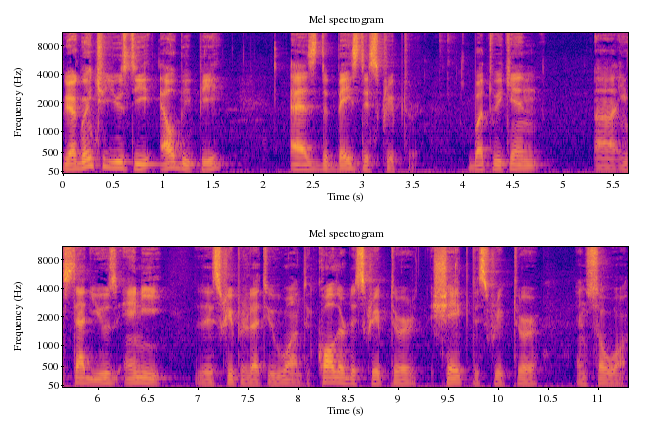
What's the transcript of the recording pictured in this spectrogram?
We are going to use the LBP as the base descriptor, but we can uh, instead use any descriptor that you want, the color descriptor, shape descriptor, and so on.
